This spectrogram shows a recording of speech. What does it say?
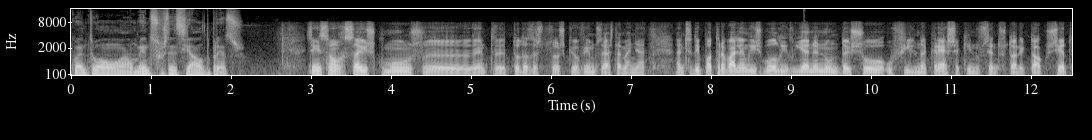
quanto a um aumento substancial de preços. Sim, são receios comuns uh, entre todas as pessoas que ouvimos esta manhã. Antes de ir para o trabalho em Lisboa, Liliana Nuno deixou o filho na creche, aqui no Centro Histórico de Alcochete.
